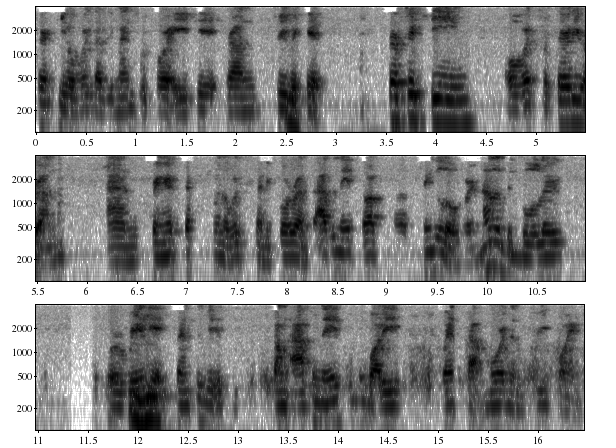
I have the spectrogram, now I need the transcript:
30 overs, as you mentioned, before, 88 runs, three wickets. For 15 overs for 30 runs, and Springer 7 overs for 24 runs. Athanaze got a single over. None of the bowlers were really Mhm. expensive. It's from Athanaze to the body went at more than three points,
